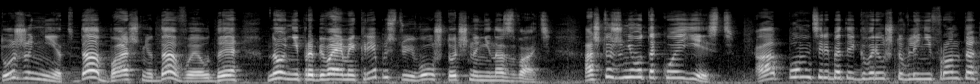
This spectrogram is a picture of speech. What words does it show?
тоже нет. Да, башню, да, ВЛД, но непробиваемой крепостью его уж точно не назвать. А что же у него такое есть? А помните, ребята, я говорил, что в линии фронта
